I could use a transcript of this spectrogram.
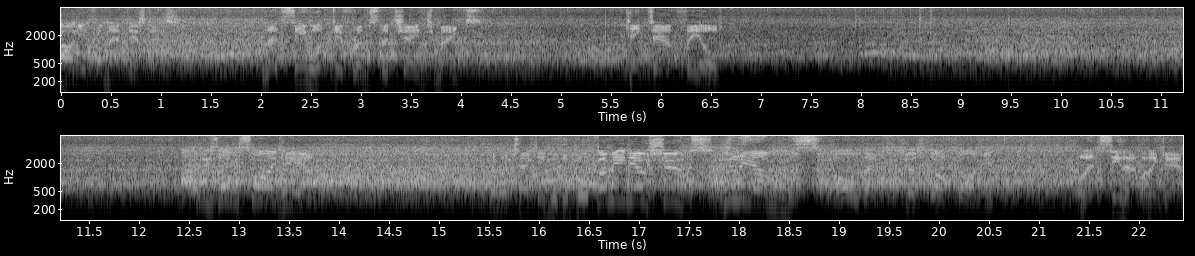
Target from that distance. Let's see what difference the change makes. Kicked outfield. Oh, he's onside here. They're attacking with the ball. Firmino shoots. Williams! Oh, that's just off target. Let's see that one again.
